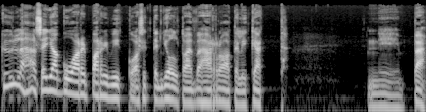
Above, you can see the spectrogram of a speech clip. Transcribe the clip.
kyllähän se jaguari pari viikkoa sitten joltain vähän raateli kättä. Niinpä.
